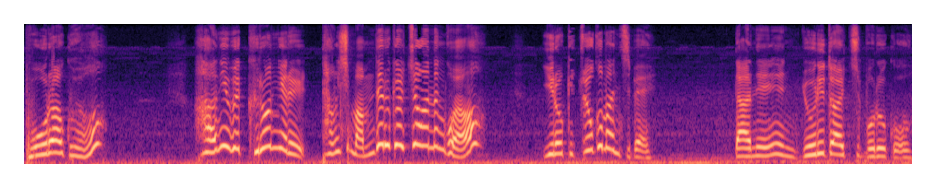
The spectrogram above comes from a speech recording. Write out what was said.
뭐라고요? 아니 왜 그런 일을 당신 맘대로 결정하는 거야? 이렇게 조그만 집에 나는 요리도 할줄 모르고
